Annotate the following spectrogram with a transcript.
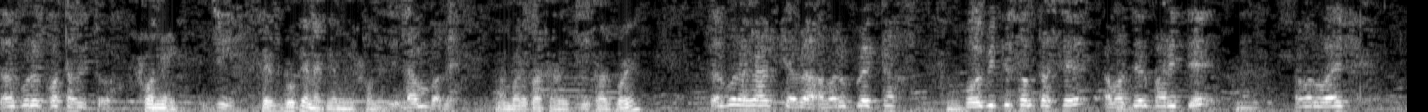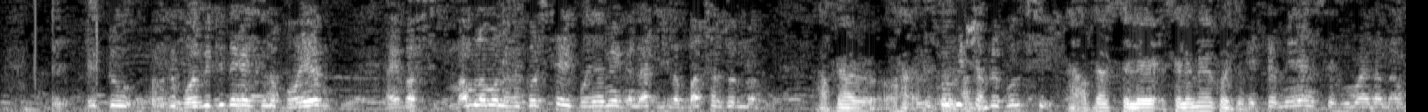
তারপরে কথা হইতো। ফোনে? জি। ফেসবুকে নাকি এমনি ফোনে? নাম্বারে। নাম্বারে কথা হয়েছে। তারপরে? তারপরে আমি আসছি আমরা। আমার উপরে একটা ভয়ভীতি চলতেছে আমাদের বাড়িতে। আমার ওয়াইফ একটু আমাকে ভয়ভীতি দেখাইছিল ভয়ে আমি মামলা মনে হয়ে করছে ভয়ে আমি এখানে আসছিলাম বাঁচার জন্য। আপনার কবির সামনে বলছি। আপনার ছেলে ছেলে মেয়ে কয়জন? একটা মেয়ে আছে হুমায়রা নাম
